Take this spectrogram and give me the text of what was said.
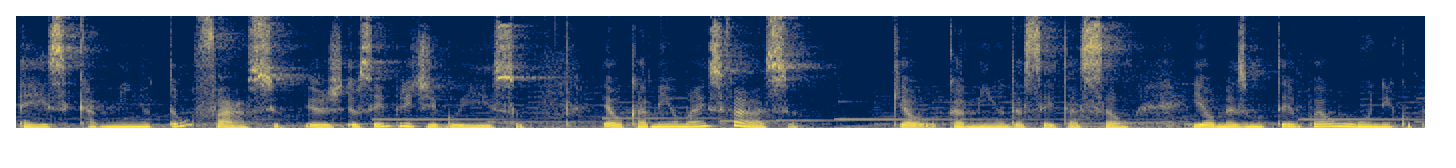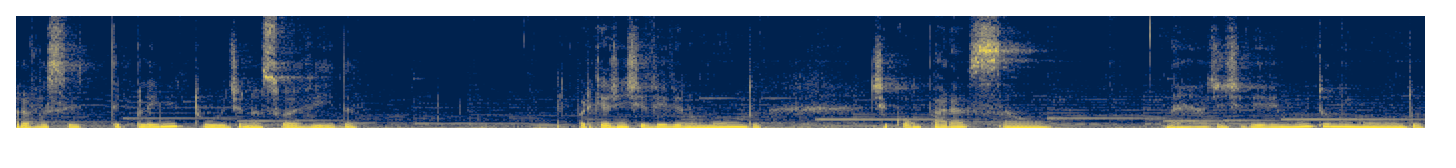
é esse caminho tão fácil. Eu, eu sempre digo isso. É o caminho mais fácil, que é o caminho da aceitação e ao mesmo tempo é o único para você ter plenitude na sua vida. Porque a gente vive num mundo de comparação, né? A gente vive muito no mundo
